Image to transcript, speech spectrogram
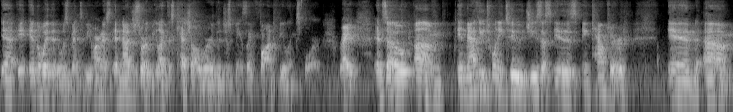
in the way that it was meant to be harnessed, and not just sort of be like this catch-all word that just means like fond feelings for, right? And so um, in Matthew 22, Jesus is encountered in. Um,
